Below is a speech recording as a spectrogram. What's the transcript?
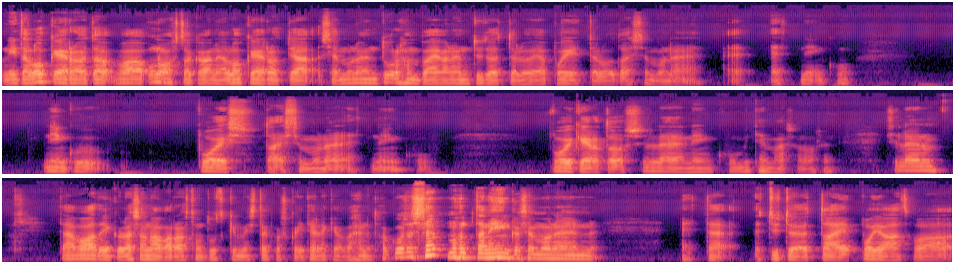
niitä lokeroita, vaan unohtakaa ne lokerot ja semmoinen turhanpäiväinen tytöttely ja pojittelu tai semmoinen, että et, niin kuin, niin kuin pois tai semmoinen, että niin kuin voi kertoa silleen, niin kuin, miten mä sanoisin, silleen, tämä vaatii kyllä sanavaraston tutkimista, koska itselläkin on vähän nyt hakusessa, mutta niin kuin semmoinen, että tytöt tai pojat vaan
